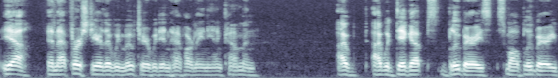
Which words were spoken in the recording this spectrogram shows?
yeah, and that first year that we moved here, we didn't have hardly any income and I I would dig up blueberries, small blueberry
